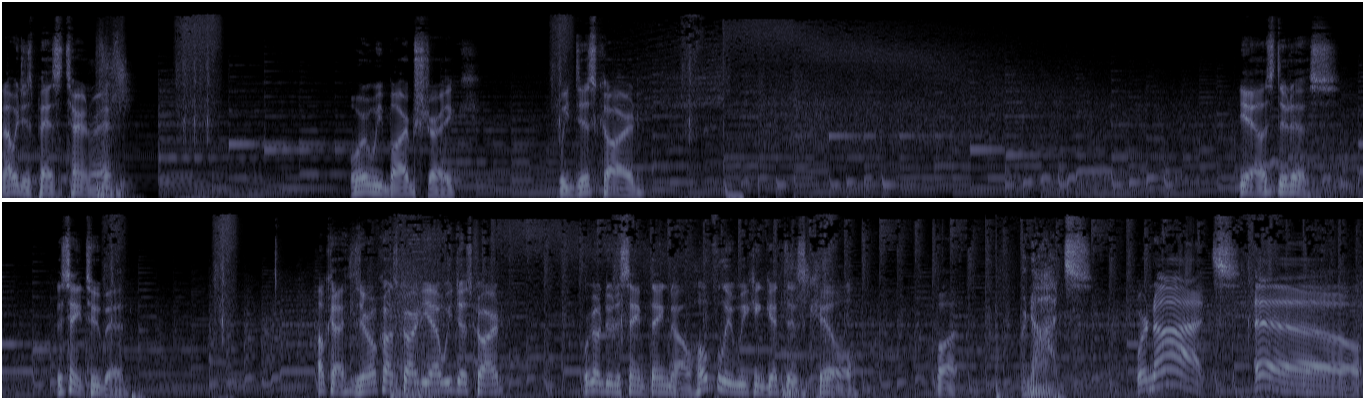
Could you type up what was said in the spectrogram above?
Now we just pass the turn, right? Or we barb strike. We discard. Yeah, let's do this. This ain't too bad. Okay, zero cost card. Yeah, we discard. We're gonna do the same thing though. Hopefully we can get this kill, but we're not. We're not. Oh,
